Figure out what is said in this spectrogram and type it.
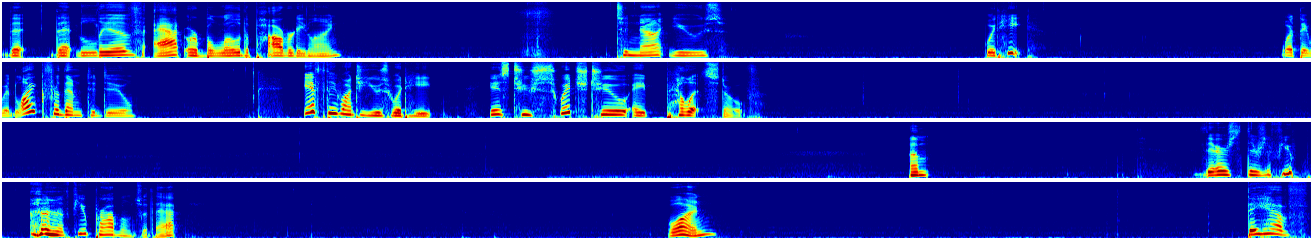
that that live at or below the poverty line to not use wood heat. what they would like for them to do, if they want to use wood heat, is to switch to a pellet stove. Um, there's there's a few a few problems with that. One, they have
